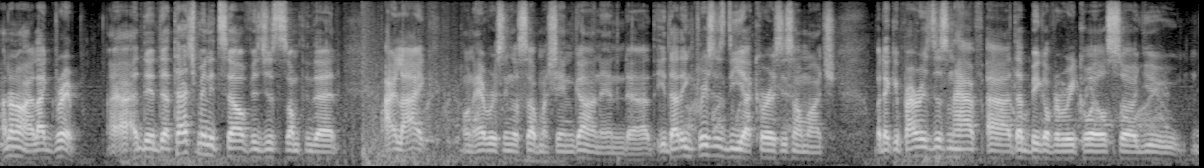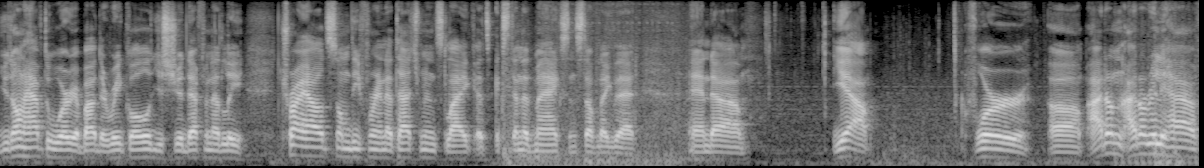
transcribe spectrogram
I don't know. I like grip. I, the, the, attachment itself is just something that I like on every single submachine gun, and uh, it, that increases the accuracy so much. But the Kiparis doesn't have uh, that big of a recoil, so you you don't have to worry about the recoil. You should definitely try out some different attachments like extended mags and stuff like that. And uh, yeah, for uh, I don't I don't really have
